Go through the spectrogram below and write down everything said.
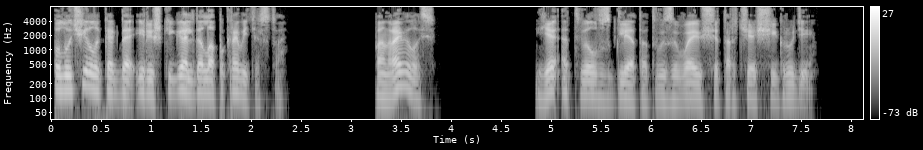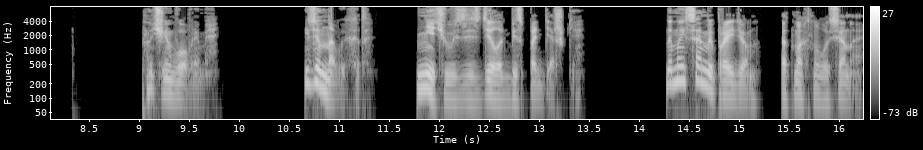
Получила, когда Иришкигаль дала покровительство. Понравилось? Я отвел взгляд от вызывающе торчащей груди. Очень вовремя. Идем на выход. Нечего здесь делать без поддержки. Да мы и сами пройдем, отмахнулась она.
